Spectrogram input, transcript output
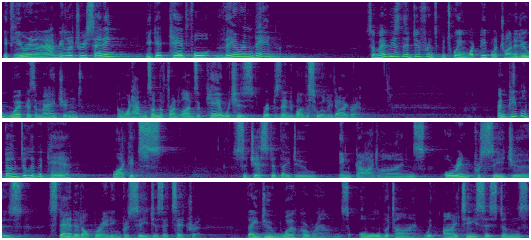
If you're in an ambulatory setting, you get cared for there and then. So maybe there's the difference between what people are trying to do work as imagined and what happens on the front lines of care, which is represented by the swirly diagram. And people don't deliver care like it's suggested they do in guidelines or in procedures, standard operating procedures, etc. They do workarounds all the time with IT systems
